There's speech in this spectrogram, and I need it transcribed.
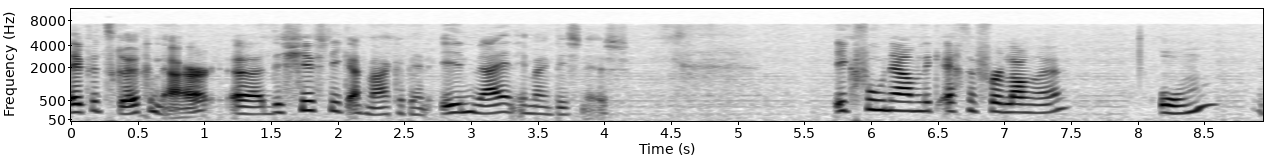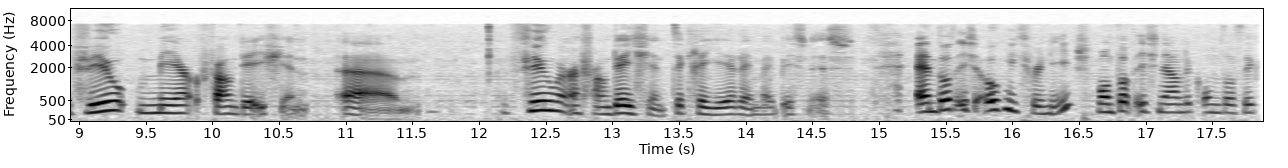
even terug naar de shift die ik aan het maken ben in mij en in mijn business. Ik voel namelijk echt een verlangen om veel meer foundation. Um, veel meer een foundation te creëren in mijn business. En dat is ook niet voor niets, want dat is namelijk omdat ik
